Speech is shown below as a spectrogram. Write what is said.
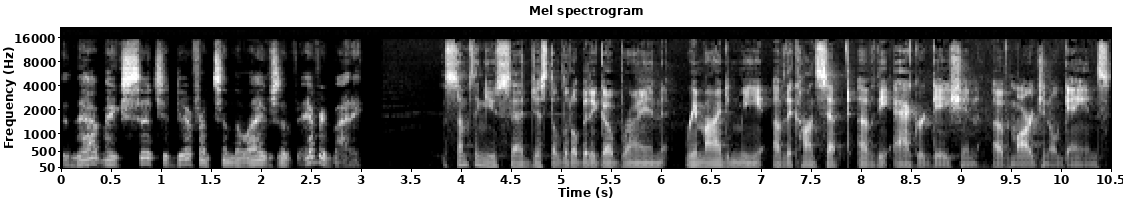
that makes such a difference in the lives of everybody. Something you said just a little bit ago, Brian, reminded me of the concept of the aggregation of marginal gains.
